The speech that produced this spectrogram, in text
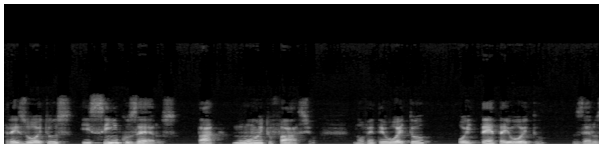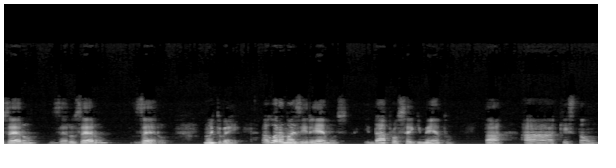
três oitos e cinco zeros, tá? Muito fácil. 98, 88, 00, 00, 0. Muito bem. Agora nós iremos dar prosseguimento tá? a questão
